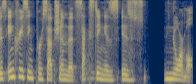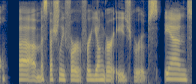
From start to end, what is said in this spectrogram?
this increasing perception that sexting is is normal, um, especially for for younger age groups. And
